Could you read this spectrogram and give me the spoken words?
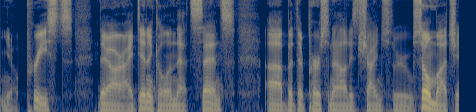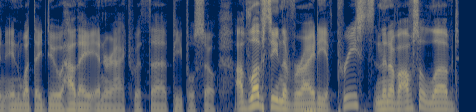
you know priests. They are identical in that sense uh, but their personalities shines through so much in, in what they do how they interact with uh, people. So i've loved seeing the variety of priests and then i've also loved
